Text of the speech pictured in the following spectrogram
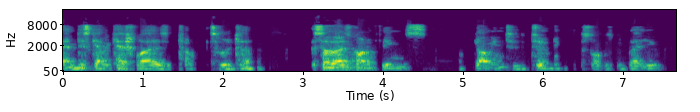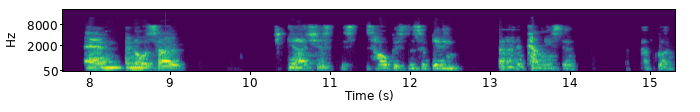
and discounted cash flows to return. So those kind of things go into determining the stock is good value, and and also, you know, it's just this, this whole business of getting uh, companies that have got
